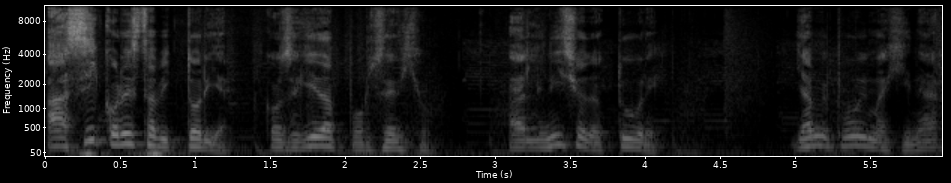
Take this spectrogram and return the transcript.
Así con esta victoria conseguida por Sergio al inicio de octubre, ya me puedo imaginar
